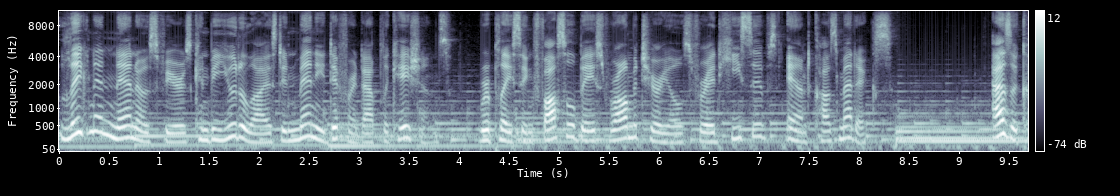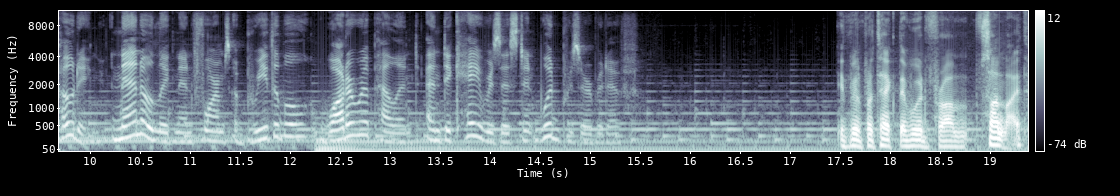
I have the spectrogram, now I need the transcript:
Lignin nanospheres can be utilized in many different applications, replacing fossil-based raw materials for adhesives and cosmetics. As a coating, nanolignin forms a breathable, water-repellent, and decay-resistant wood preservative. It will protect the wood from sunlight,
